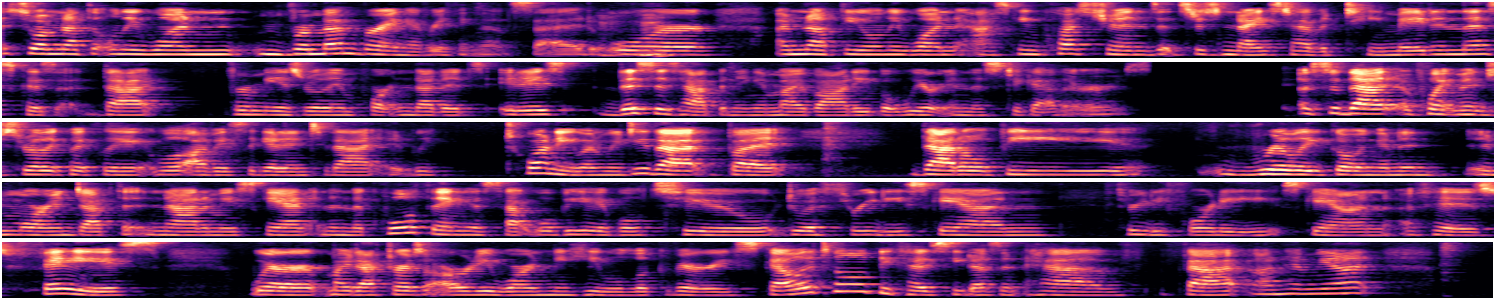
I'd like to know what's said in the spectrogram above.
so I'm not the only one remembering everything that's said Mhm. or I'm not the only one asking questions. It's just nice to have a teammate in this cuz that for me is really important that it's it is this is happening in my body but we're in this together. So that appointment just really quickly we'll obviously get into that at week 20 when we do that but that'll be really going in, in, in more in-depth anatomy scan and then the cool thing is that we'll be able to do a 3d scan 3d 4d scan of his face where my doctor has already warned me he will look very skeletal because he doesn't have fat on him yet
